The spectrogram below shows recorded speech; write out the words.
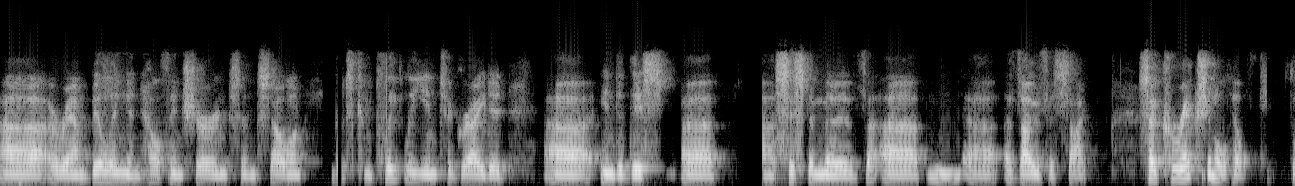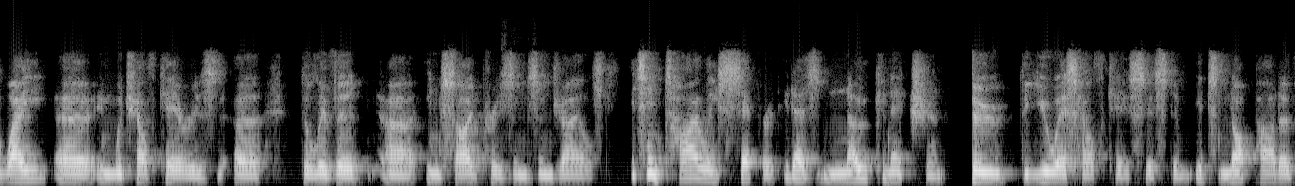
uh, around billing and health insurance and so on that's completely integrated uh, into this uh, uh system of, uh, uh, of oversight. So, correctional health, care, the way in which healthcare is delivered inside prisons and jails, it's entirely separate. It has no connection to the US healthcare system. It's not part of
